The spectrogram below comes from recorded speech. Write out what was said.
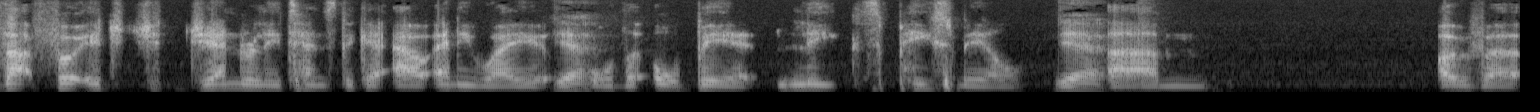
that footage generally tends to get out anyway, Yeah. or the, albeit leaked piecemeal Yeah. um, over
